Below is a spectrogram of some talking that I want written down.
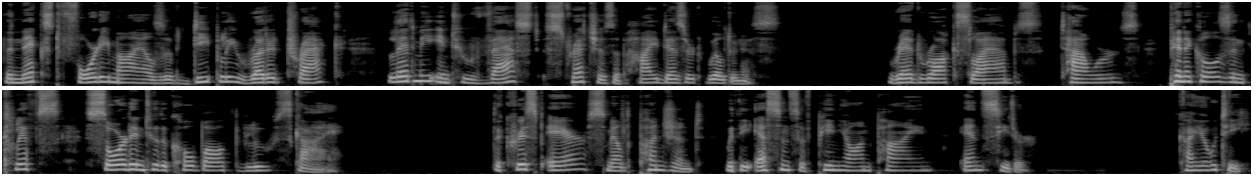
the next forty miles of deeply rutted track led me into vast stretches of high desert wilderness. Red rock slabs, towers, pinnacles, and cliffs soared into the cobalt blue sky. The crisp air smelled pungent with the essence of pinon pine and cedar. Coyote,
